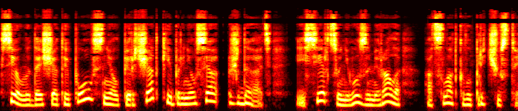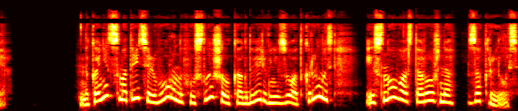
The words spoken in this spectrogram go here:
сел на дощатый пол, снял перчатки и принялся ждать, и сердце у него замирало от сладкого предчувствия. Наконец смотритель Воронов услышал, как дверь внизу открылась и снова осторожно закрылась.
